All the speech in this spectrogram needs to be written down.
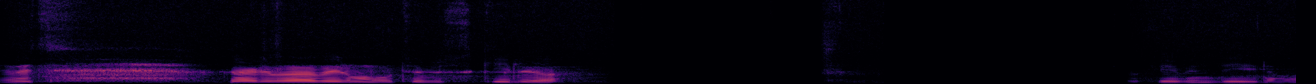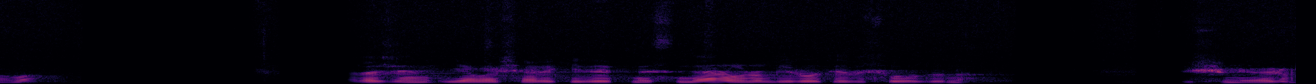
Evet, galiba benim otobüs geliyor. Çok emin değilim ama aracın yavaş hareket etmesinden onun bir otobüs olduğunu düşünüyorum.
